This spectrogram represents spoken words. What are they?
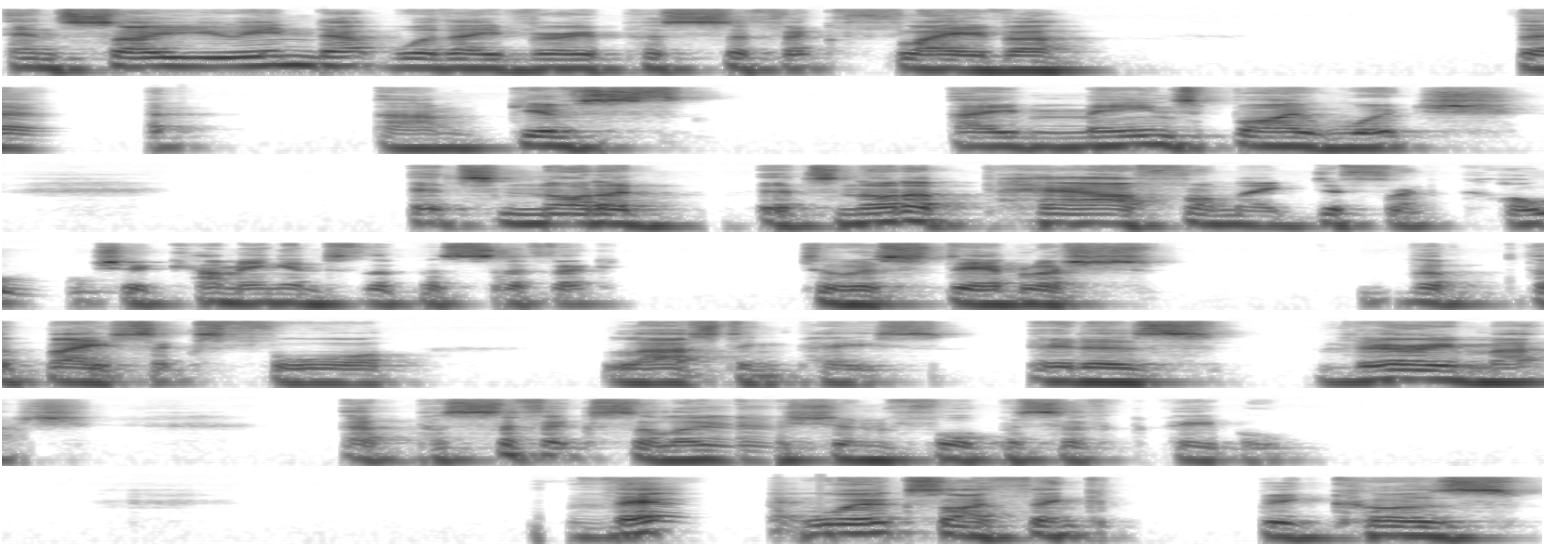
and so you end up with a very Pacific flavour um, gives a means by which it's not a it's not a power from a different culture coming into the Pacific to establish the the basics for lasting peace. It is very much a Pacific solution for Pacific people. That works, I think, because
